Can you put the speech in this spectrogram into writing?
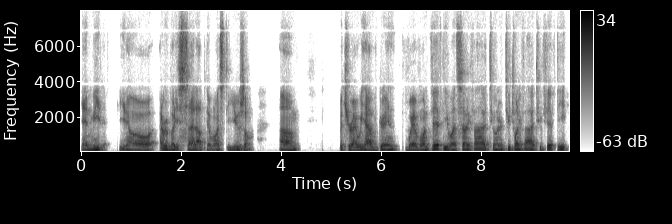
and meet you know everybody's setup that wants to use them. Um, but you're right, we have grain we have 150, 175, 200, 225, 250.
